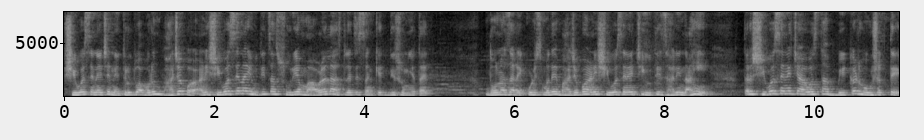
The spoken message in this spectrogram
शिवसेनेच्या नेतृत्वावरून भाजप आणि शिवसेना युतीचा सूर्य मावळला असल्याचे संकेत दिसून येत आहेत. दोन हजार एकोणीसमध्ये भाजप आणि शिवसेनेची युती झाली नाही तर शिवसेनेची अवस्था बिकट होऊ शकते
